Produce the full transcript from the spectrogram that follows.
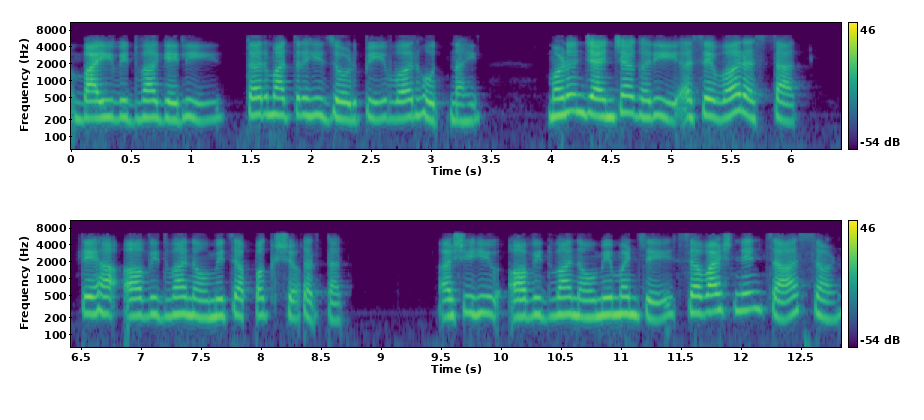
बाई विधवा गेली तर मात्र ही जोडपी वर होत नाहीत म्हणून ज्यांच्या घरी असे वर असतात ते हा अविधवा नवमीचा पक्ष करतात. अशी ही अविधवा नवमी म्हणजे सवाष्णींचा सण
